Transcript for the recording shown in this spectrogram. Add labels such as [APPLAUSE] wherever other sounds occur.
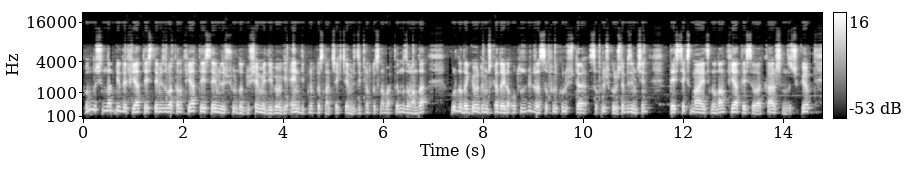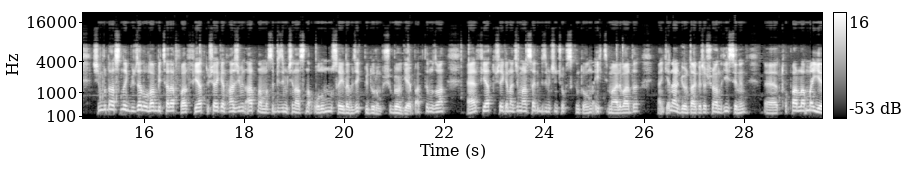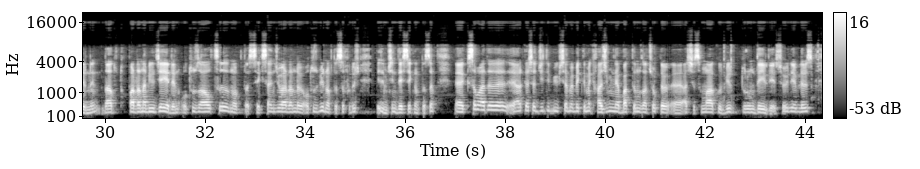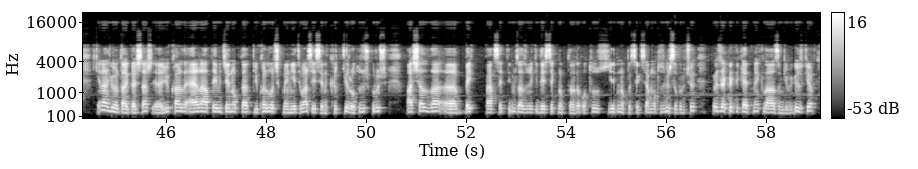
Bunun dışında bir de fiyat desteğimize bakalım. Fiyat desteğimizi şurada düşemediği bölge en dip noktasından çekeceğimiz dip noktasına baktığımız zaman da burada da gördüğümüz kadarıyla 31 lira 0 kuruşta 03 kuruşta bizim için destek mahiyetinde olan fiyat desteği olarak karşımıza çıkıyor. Şimdi burada aslında güzel olan bir taraf var. Fiyat düşerken hacmin artmaması bizim için aslında olumlu sayılabilecek bir durum. Şu bölgeye baktığımız zaman eğer fiyat düşerken hacim artsaydı bizim için çok sıkıntı olma ihtimali vardı. Yani genel görüntü arkadaşlar şu anda hissenin e, toparlanma yerinin daha da toparlanabileceği yerin 36.80 civarlarında ve 31.03 bizim için destek noktası. E, kısa vadede e, arkadaşlar ciddi bir yükselme beklemek hacimle baktığımızda çok da e, açıkçası makul bir durum değil diye söyleyebiliriz. Genel görüntü arkadaşlar e, yukarıda eğer rahatlayabileceği nokta yukarı doğru çıkmaya niyeti varsa hissenin 40 lira 33 kuruş aşağıda da e, bek bahsettiğimiz az önceki destek noktaları 37.80 31.03'ü özellikle dikkat etmek lazım gibi gözüküyor.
